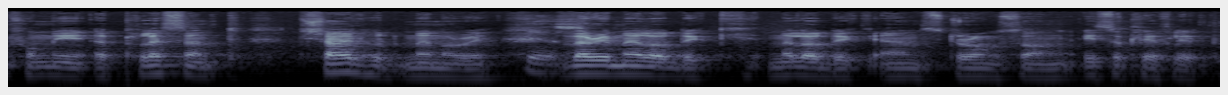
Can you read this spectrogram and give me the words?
for me a pleasant childhood memory. Yes. Very melodic, melodic and strong song. It's a clear flip.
